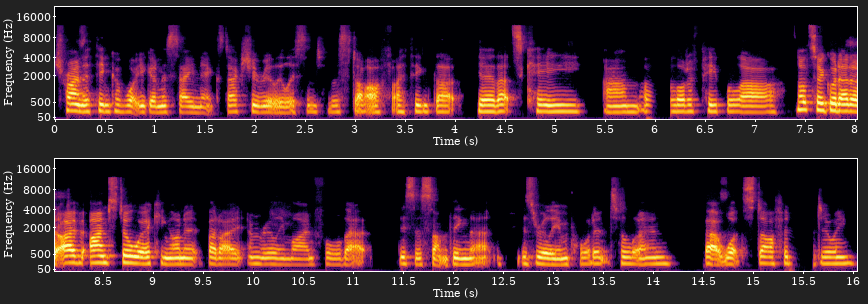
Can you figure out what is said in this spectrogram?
trying to think of what you're going to say next. Actually, really listen to the staff. I think that yeah, that's key. Um, a lot of people are not so good at it. i am still working on it, but I am really mindful that this is something that is really important to learn about what staff are doing.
